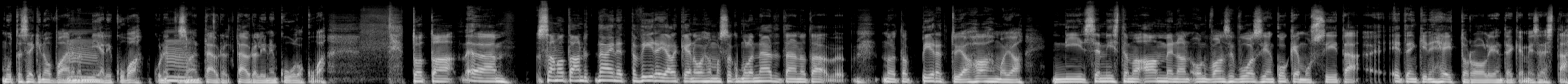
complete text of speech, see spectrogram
Mutta sekin on vain enemmän mielikuva kuin että sellainen täydell- täydellinen kuulokuva. Tota, ää, sanotaan nyt näin, että viiden jälkeen ohjelmassa, kun mulle näytetään noita, noita piirrettyjä hahmoja, niin se, mistä mä ammenan, on vaan se vuosien kokemus siitä etenkin heittoroolien tekemisestä.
